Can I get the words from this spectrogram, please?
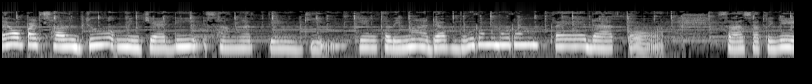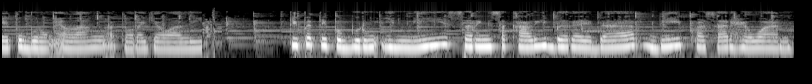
leopard salju menjadi sangat tinggi. Yang kelima ada burung-burung predator. Salah satunya yaitu burung elang atau raja wali. Tipe-tipe burung ini sering sekali beredar di pasar hewan.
